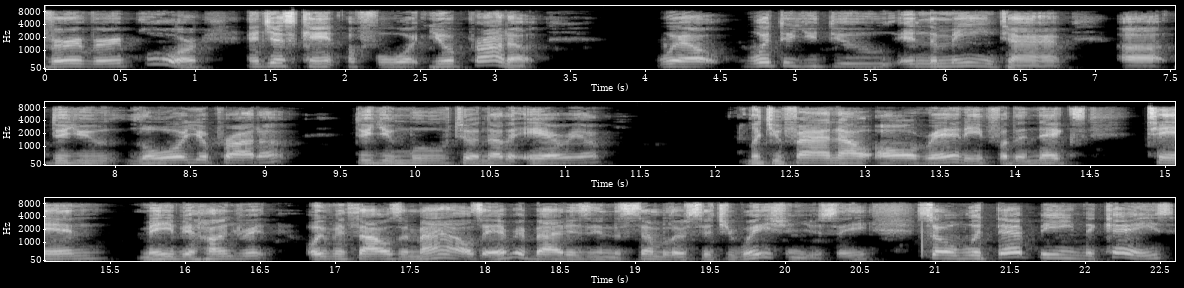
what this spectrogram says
very, very poor and just can't afford your product. Well, what do you do in the meantime? Uh, do you lower your product? Do you move to another area? But you find out already for the next 10, maybe 100 or even 1,000 miles, everybody's in a similar situation, you see. So, with that being the case,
